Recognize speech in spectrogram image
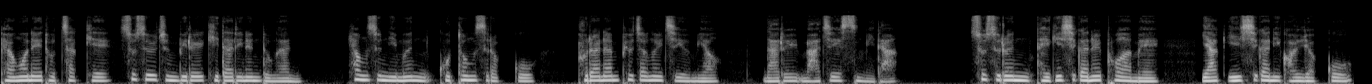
병원에 도착해 수술 준비를 기다리는 동안 형수님은 고통스럽고 불안한 표정을 지으며 나를 맞이했습니다. 수술은 대기 시간을 포함해 약 1시간이 걸렸고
